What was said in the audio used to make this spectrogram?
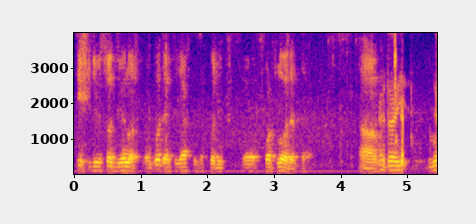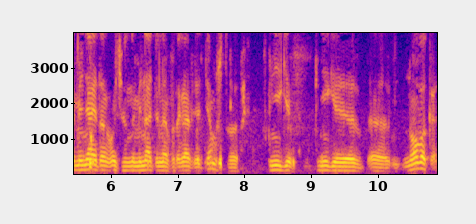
1990 года. Эта яхта заходит в, в Форт Лодердейл. А, это для меня это очень знаменательная фотография тем, что в книге, в книге э, Новака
